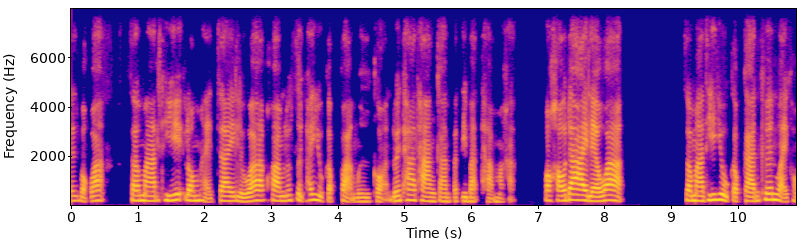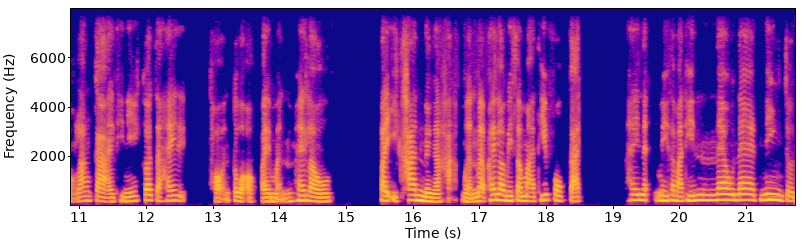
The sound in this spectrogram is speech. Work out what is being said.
จะบอกว่าสมาธิลมหายใจหรือว่าความรู้สึกให้อยู่กับฝ่ามือก่อนด้วยท่าทางการปฏิบัติธรรมอะค่ะ พอเขาได้แล้วว่า สมาธิอยู่กับการเคลื่อนไหวของร่างกาย ทีนี้ก็จะให้ถอนตัวออกไปเหมือนให้เราไปอีกขั้นหนึ่งอะค่ะ เหมือนแบบให้เรามีสมาธิโฟกัส ให้มีสมาธิแน่วแน่นิ่งจน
